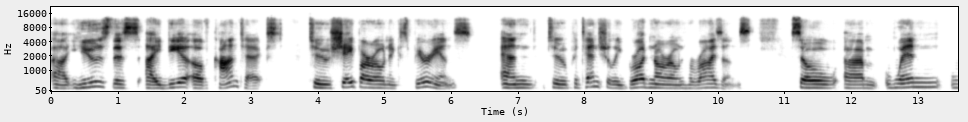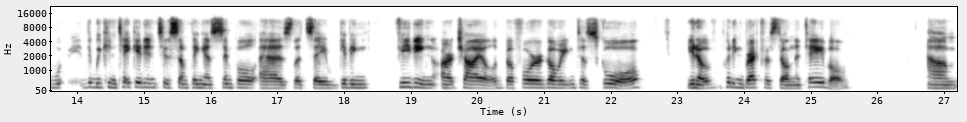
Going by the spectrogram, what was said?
uh, use this idea of context to shape our own experience and to potentially broaden our own horizons. So um, when we can take it into something as simple as, let's say, giving, feeding our child before going to school you know, putting breakfast on the table. Um,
